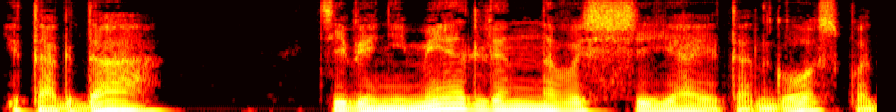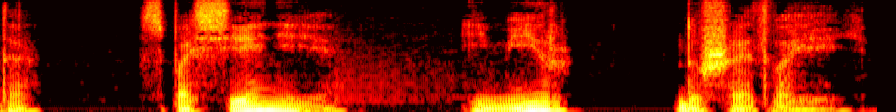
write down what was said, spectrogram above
И тогда тебе немедленно воссияет от Господа спасение и мир душе твоей.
